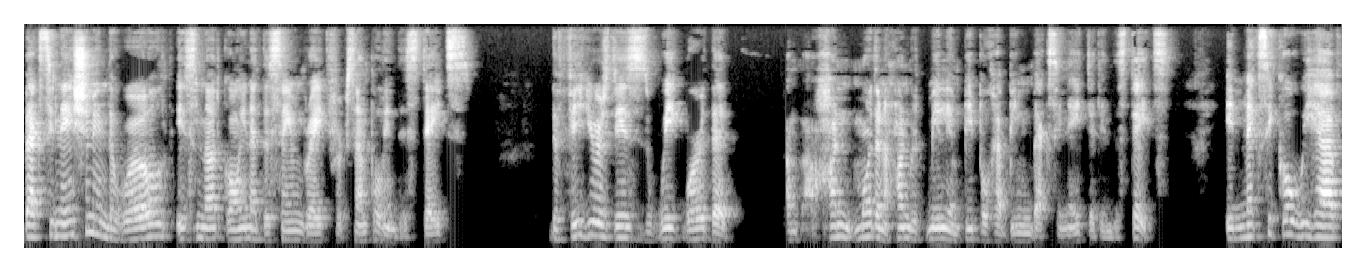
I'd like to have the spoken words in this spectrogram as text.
Vaccination in the world is not going at the same rate, for example, in the States. The figures this week were that more than 100 million people have been vaccinated in the States. In Mexico, we have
